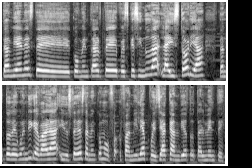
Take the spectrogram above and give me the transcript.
también este comentarte, pues que sin duda la historia tanto de Wendy Guevara y de ustedes también como familia, pues ya cambió totalmente.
